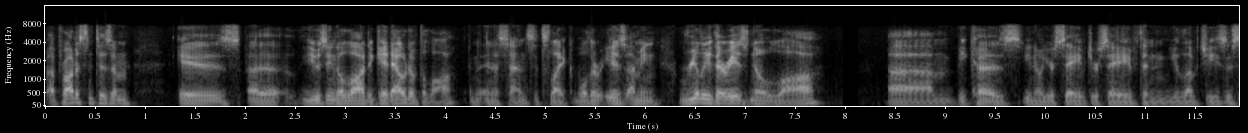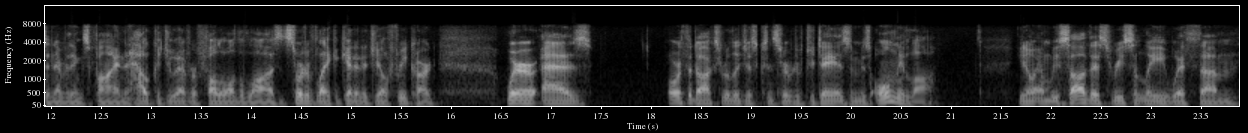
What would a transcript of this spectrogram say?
uh, Protestantism is uh, using the law to get out of the law, in, in a sense. It's like, well, there is, I mean, really, there is no law um, because, you know, you're saved, you're saved, and you love Jesus, and everything's fine. And how could you ever follow all the laws? It's sort of like a get out of jail free card. Whereas Orthodox religious conservative Judaism is only law, you know, and we saw this recently with um,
